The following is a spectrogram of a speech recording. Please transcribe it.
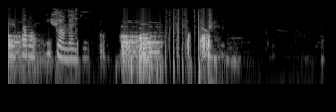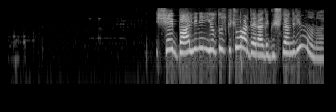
Evet tamam. İyi şu an bence. Şey Barley'nin yıldız gücü vardı herhalde. Güçlendireyim mi onu?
